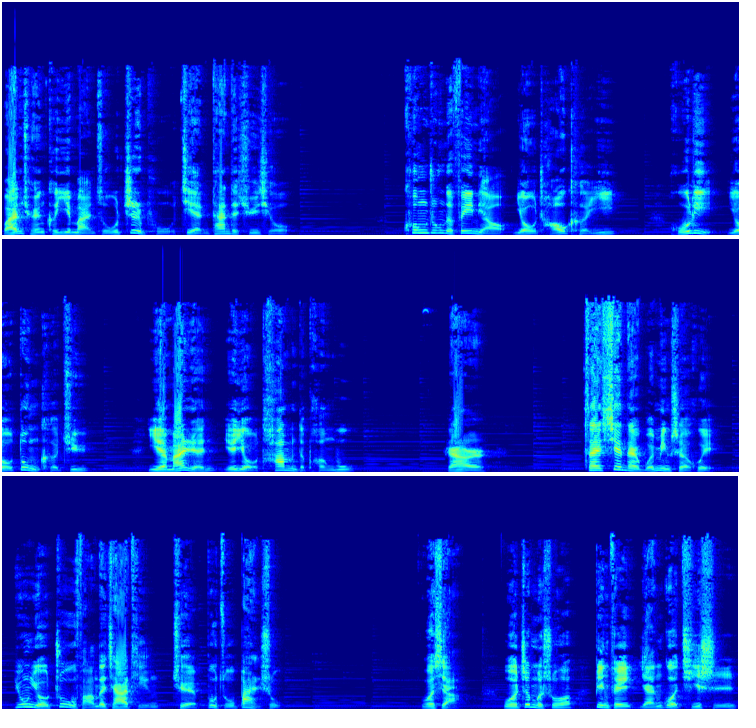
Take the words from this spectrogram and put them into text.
完全可以满足质朴简单的需求。空中的飞鸟有巢可依，狐狸有洞可居，野蛮人也有他们的棚屋。然而，在现代文明社会，拥有住房的家庭却不足半数。我想，我这么说并非言过其实。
